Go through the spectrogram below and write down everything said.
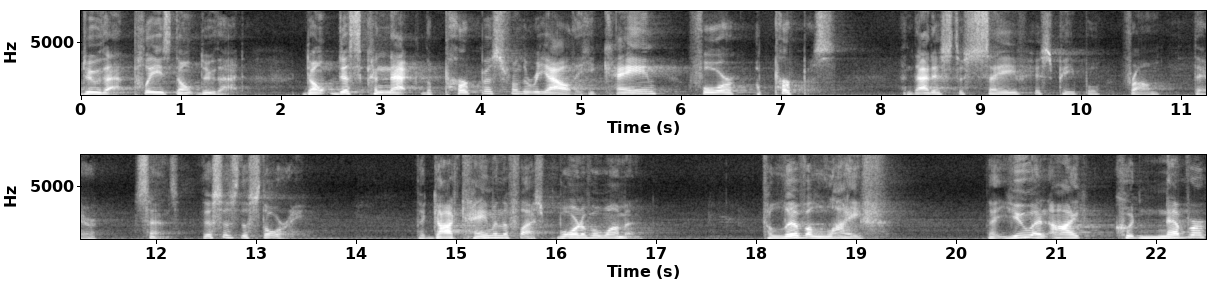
do that. Please don't do that. Don't disconnect the purpose from the reality. He came for a purpose, and that is to save his people from their sins. This is the story that God came in the flesh, born of a woman, to live a life that you and I could never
